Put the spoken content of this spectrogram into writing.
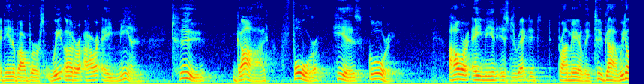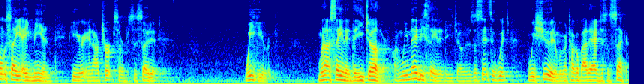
at the end of our verse. We utter our amen to God for his glory. Our amen is directed primarily to God. We don't say amen here in our church services so that we hear it. We're not saying it to each other. And we may be saying it to each other. There's a sense in which we should, and we're going to talk about that in just a second.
